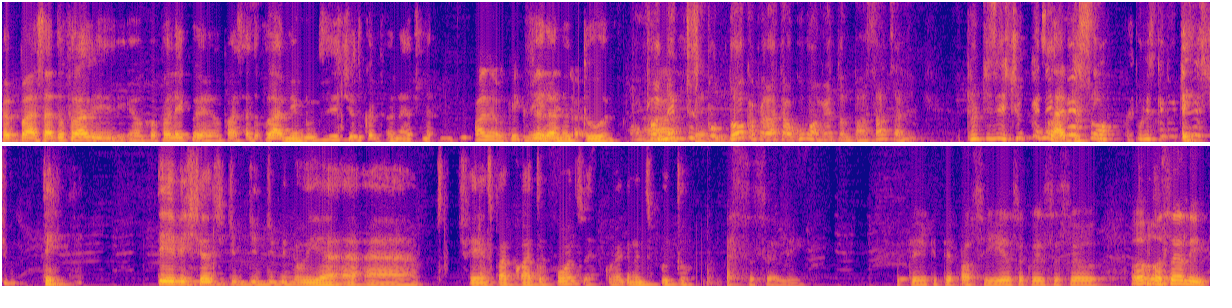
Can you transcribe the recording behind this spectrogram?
Ano passado o Flamengo, é o que eu falei com ele, ano passado o Flamengo não desistiu do campeonato. Né? Olha, o que, que Virando turno. O Flamengo ah, disputou o campeonato em algum momento ano passado, Salim? Não desistiu porque nem claro começou. Por isso que não desistiu. Teve chance de, de diminuir a, a diferença para quatro pontos. Como é que não disputou? Nossa, Celinho. Eu tenho que ter paciência com esse seu. Ô, ô Celinho,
